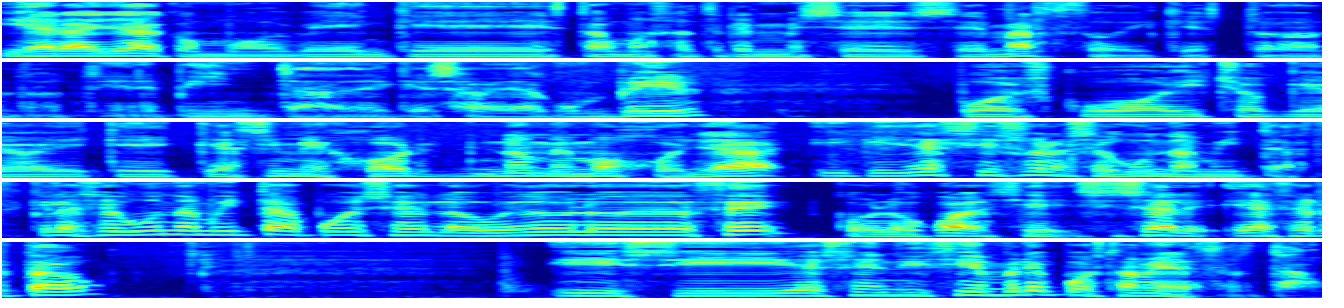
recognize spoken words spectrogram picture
Y ahora ya, como ven que estamos a tres meses de marzo y que esto no tiene pinta de que se vaya a cumplir, pues Cuo ha dicho que, que, que, así mejor no me mojo ya y que ya sí eso la segunda mitad. Que la segunda mitad puede ser la WWDC, con lo cual si, si sale he acertado. Y si es en diciembre, pues también he acertado.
